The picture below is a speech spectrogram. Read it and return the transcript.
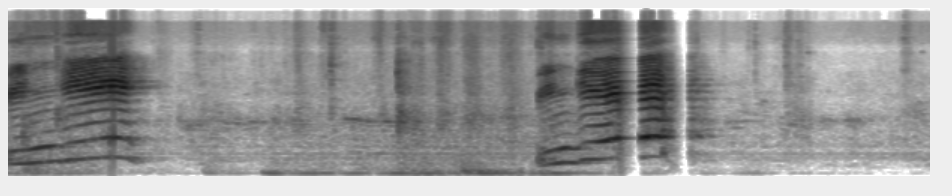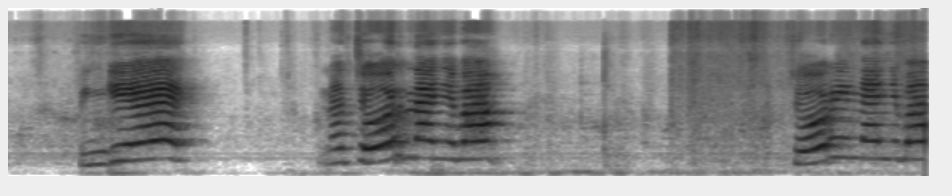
പിങ്കി! പിങ്കി! പിങ്കി! എന്നാ ചോറ് നാഞ്ഞ വാ. ചോറ് തിന്നാഞ്ഞ് വാ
